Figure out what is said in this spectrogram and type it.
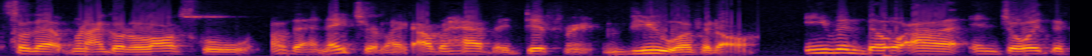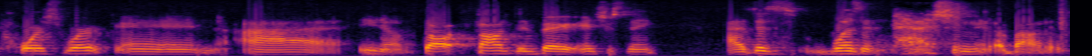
so that when I go to law school of that nature, like I would have a different view of it all. Even though I enjoyed the coursework and I, you know, thought found it very interesting, I just wasn't passionate about it.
